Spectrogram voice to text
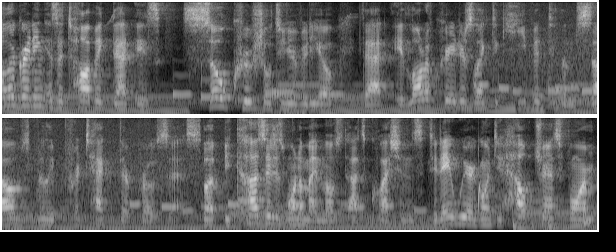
Color grading is a topic that is so crucial to your video that a lot of creators like to keep it to themselves, really protect their process. But because it is one of my most asked questions, today we are going to help transform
